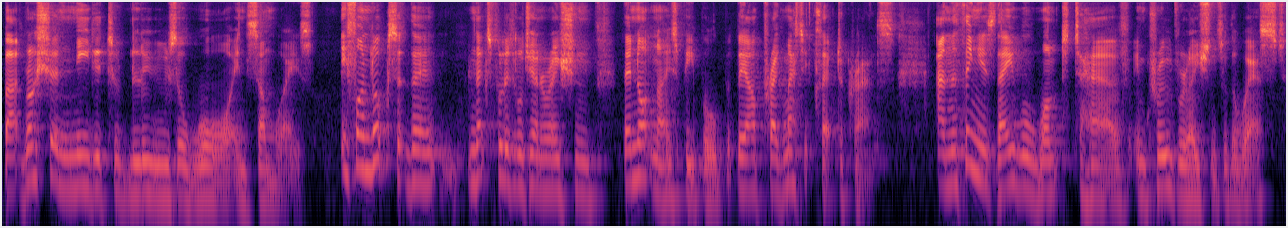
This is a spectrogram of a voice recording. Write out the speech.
But Russia needed to lose a war in some ways if one looks at the next political generation, they're not nice people, but they are pragmatic kleptocrats. And the thing is, they will want to have improved relations with the West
